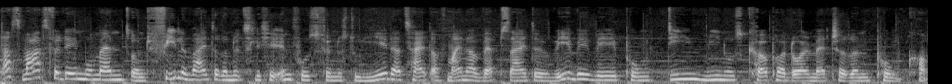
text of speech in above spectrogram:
Das war's für den Moment und viele weitere nützliche Infos findest du jederzeit auf meiner Webseite www.die-körperdolmetscherin.com.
